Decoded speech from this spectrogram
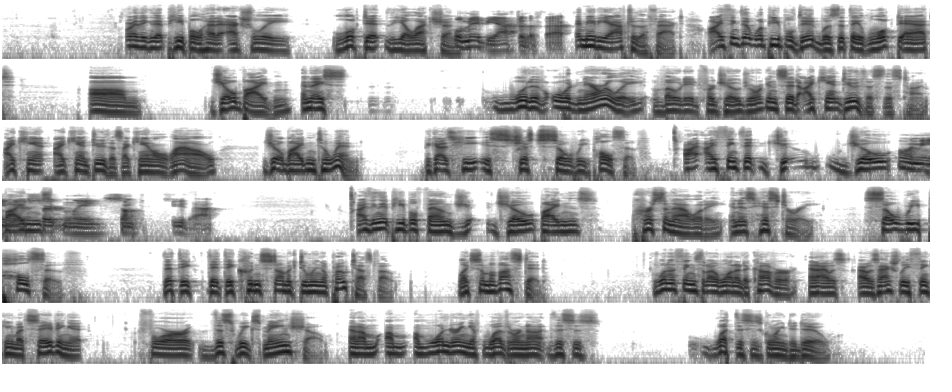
Or I think that people had actually looked at the election. Well, maybe after the fact. And maybe after the fact. I think that what people did was that they looked at um, Joe Biden and they would have ordinarily voted for Jo Jorgensen said, I can't do this this time. I can't I can't do this. I can't allow Joe Biden to win because he is just so repulsive. I, I think that Joe, Joe well, I mean, Biden's, there's certainly something to that. I think that people found jo- Joe Biden's personality and his history so repulsive that they that they couldn't stomach doing a protest vote, like some of us did one of the things that I wanted to cover, and I was I was actually thinking about saving it for this week's main show, and I'm I'm I'm wondering if whether or not this is what this is going to do,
